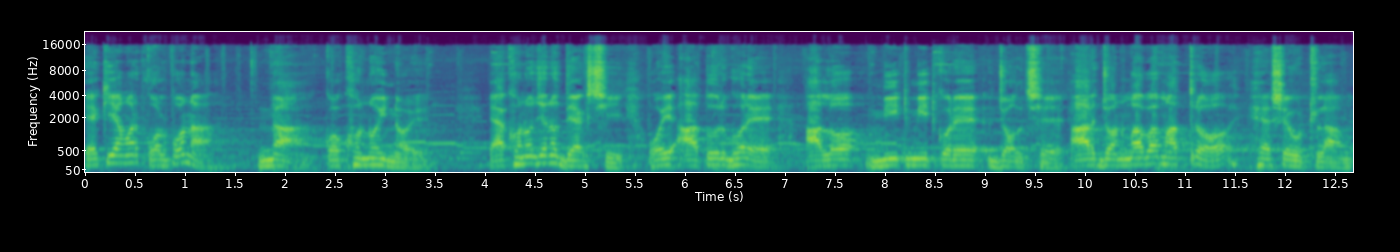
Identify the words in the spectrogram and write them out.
এ কি আমার কল্পনা? না, কখনোই নয়। এখনও যেন দেখছি, ওই আতুর ঘরে আলো মিট মিট করে জ্বলছে। আর জন্মাবা মাত্র হেসে উঠলাম।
